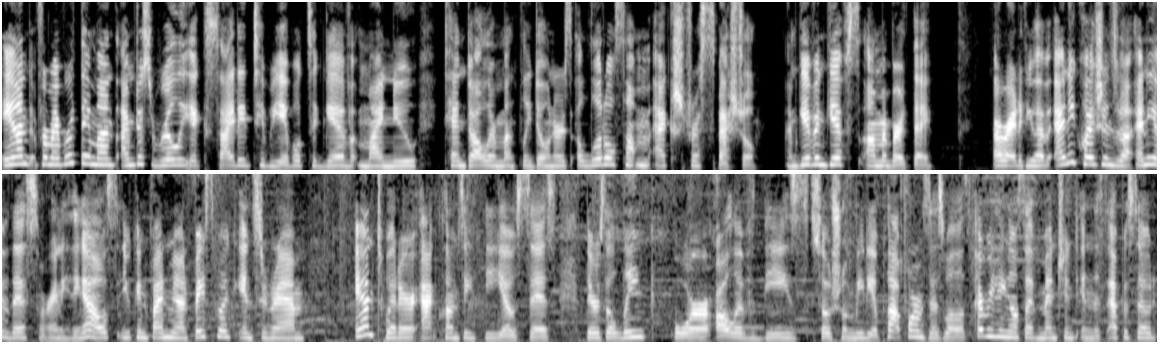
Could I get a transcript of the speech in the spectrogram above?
And for my birthday month, I'm just really excited to be able to give my new $10 monthly donors a little something extra special. I'm giving gifts on my birthday. All right, if you have any questions about any of this or anything else, you can find me on Facebook, Instagram, and Twitter at Clumsy Theosis. There's a link for all of these social media platforms as well as everything else I've mentioned in this episode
